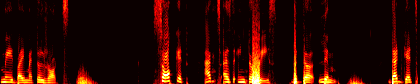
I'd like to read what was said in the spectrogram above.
made by metal rods. Socket acts as the interface with the limb that gets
